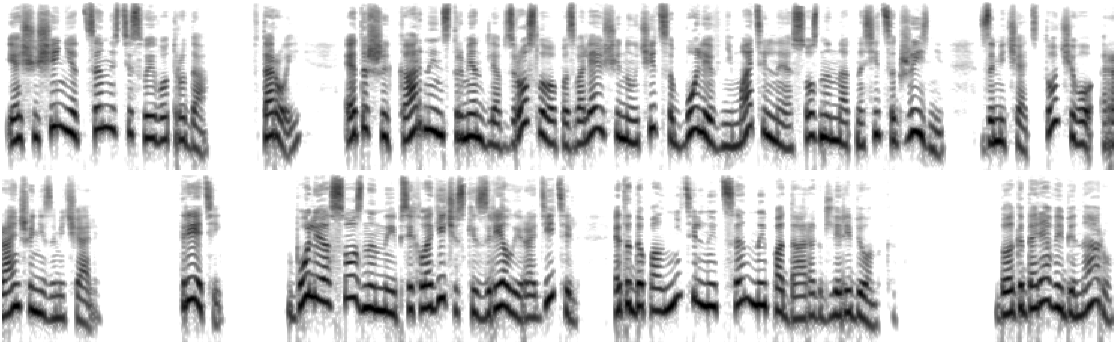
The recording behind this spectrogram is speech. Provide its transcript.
и ощущение ценности своего труда. Второй — это шикарный инструмент для взрослого, позволяющий научиться более внимательно и осознанно относиться к жизни, замечать то, чего раньше не замечали. Третий — более осознанный и психологически зрелый родитель — это дополнительный ценный подарок для ребенка. Благодаря вебинару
